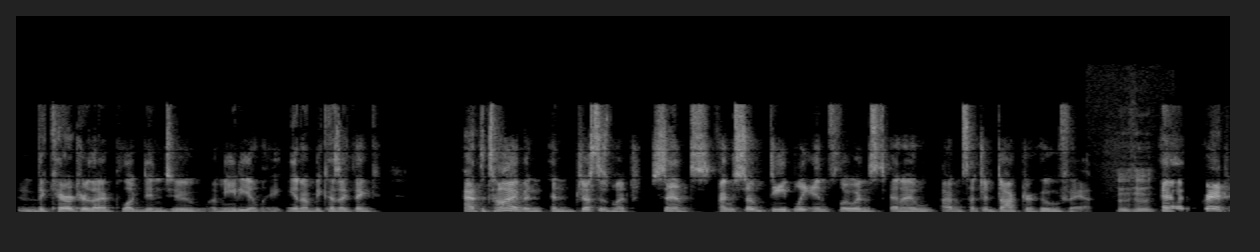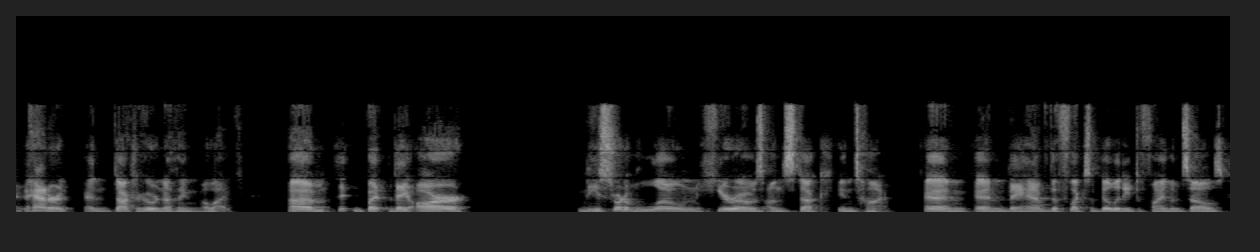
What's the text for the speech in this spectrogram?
the character that I plugged into immediately, you know, because I think at the time and and just as much since I'm so deeply influenced and I I'm such a Doctor Who fan. Mm-hmm. And Grant Hatter and, and Doctor Who are nothing alike. Um, but they are these sort of lone heroes unstuck in time and and they have the flexibility to find themselves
